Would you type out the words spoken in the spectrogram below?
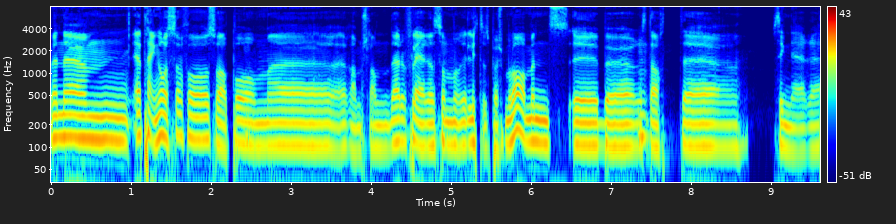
Men øhm, jeg trenger også å få svar på om øh, Ramsland Det er det flere som lytter spørsmål om, men øh, bør Mm. Start øh, signere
